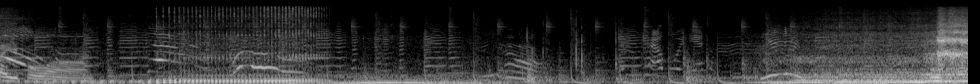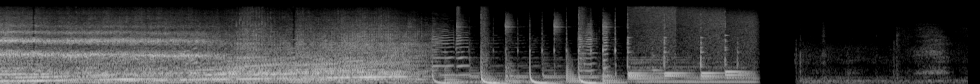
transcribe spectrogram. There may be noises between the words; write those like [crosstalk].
on.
